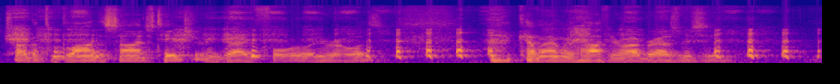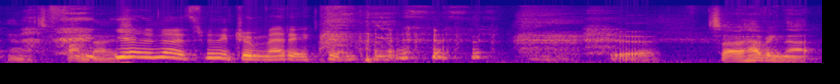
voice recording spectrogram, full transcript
tried not to blind the science teacher in grade four or whatever it was. Come home with half your eyebrows missing. Know, it's fun days. Yeah, no, it's really dramatic and kind of. Yeah. So having that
